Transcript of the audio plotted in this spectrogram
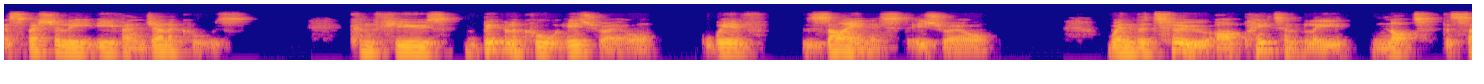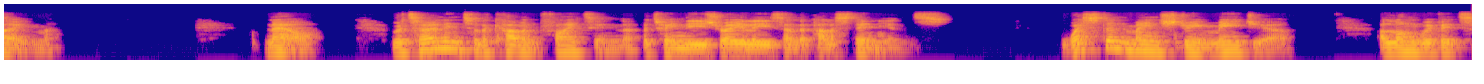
especially evangelicals, confuse biblical Israel with Zionist Israel, when the two are patently not the same. Now, returning to the current fighting between the Israelis and the Palestinians, Western mainstream media, along with its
